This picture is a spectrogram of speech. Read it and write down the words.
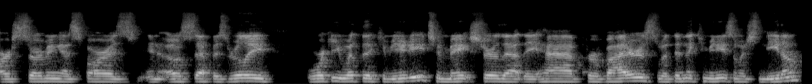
are serving as far as in OSEP is really working with the community to make sure that they have providers within the communities in which need them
